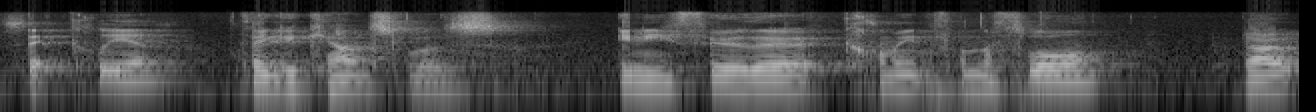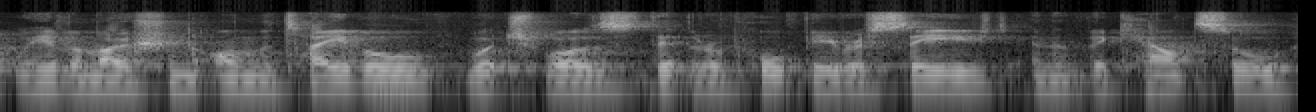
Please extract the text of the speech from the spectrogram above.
Is that clear? Thank you, councillors. Any further comment from the floor? No, we have a motion on the table, which was that the report be received and that the council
